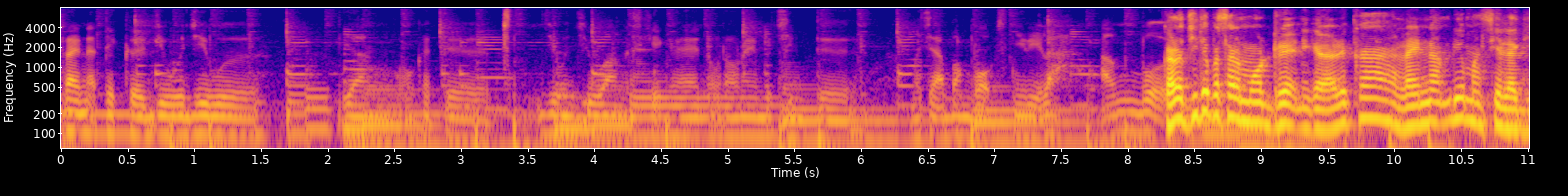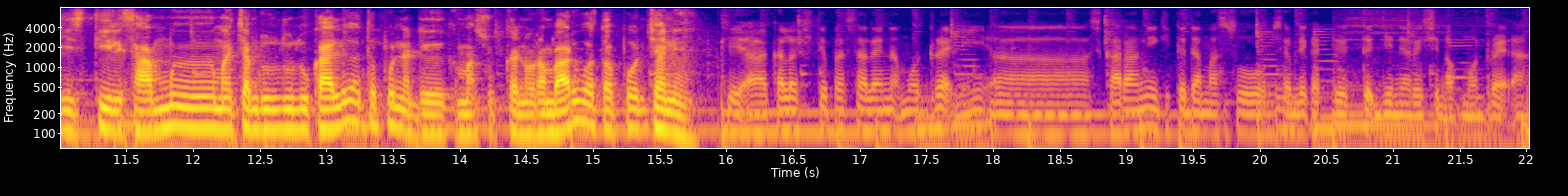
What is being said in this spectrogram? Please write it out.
Try nak tackle jiwa-jiwa Yang orang kata jiwa-jiwang sikit kan Orang-orang yang bercinta. Macam Abang Bob sendirilah Ambut Kalau cerita pasal moderate ni kan Adakah line up dia masih lagi still sama Macam dulu-dulu kala Ataupun ada kemasukan orang baru Ataupun macam mana? Okay, uh, kalau cerita pasal line up moderate ni uh, Sekarang ni kita dah masuk Saya boleh kata third generation of moderate lah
